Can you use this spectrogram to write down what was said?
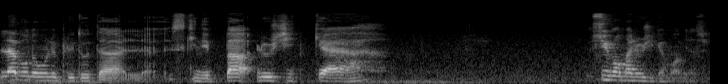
L'abandon le plus total, ce qui n'est pas logique car... Suivant ma logique à moi, bien sûr.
